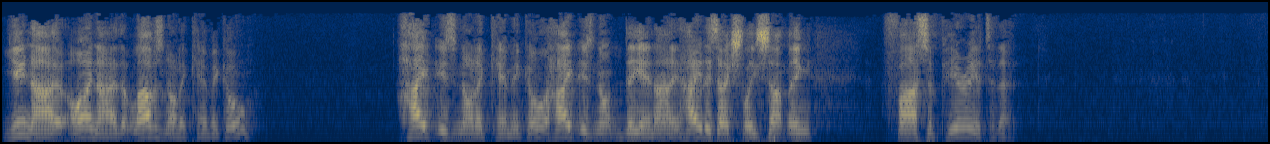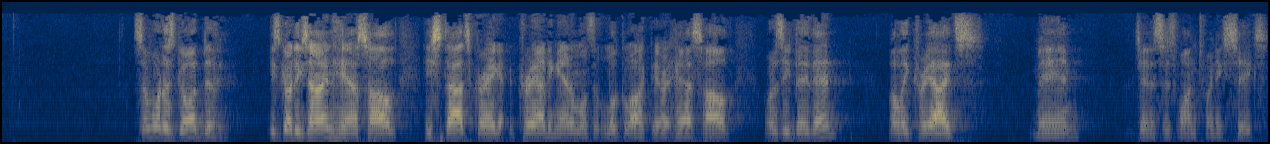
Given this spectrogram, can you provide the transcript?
You know, I know that love's not a chemical. Hate is not a chemical. Hate is not DNA. Hate is actually something far superior to that. So, what does God do? He's got his own household. He starts creating animals that look like they're a household. What does he do then? Well, he creates man, Genesis 1:26.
